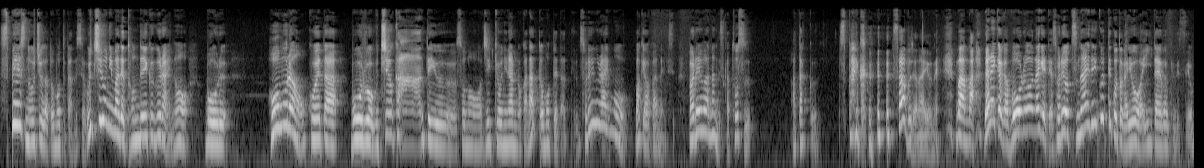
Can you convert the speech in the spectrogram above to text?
スペースの宇宙だと思ってたんですよ。宇宙にまで飛んでいくぐらいのボール。ホームランを超えたボールを宇宙間っていう、その実況になるのかなって思ってたっていう。それぐらいもうわけわかんないんですよ。バレーは何ですか？トス？アタック？スパイク サーブじゃないよね。まあまあ、誰かがボールを投げて、それを繋いでいくってことが要は言いたいわけですよ。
